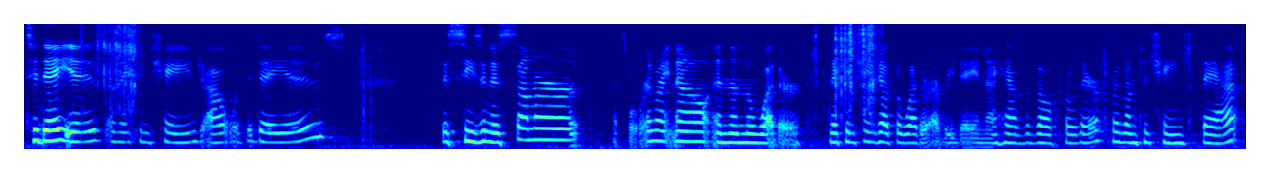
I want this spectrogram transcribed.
today is, and they can change out what the day is. The season is summer. That's what we're in right now. And then the weather. They can change out the weather every day. And I have the Velcro there for them to change that.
